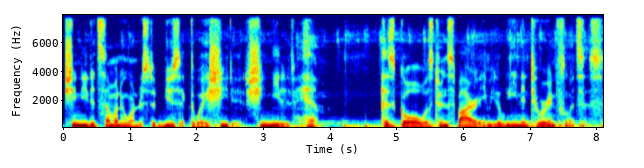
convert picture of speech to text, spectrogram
She needed someone who understood music the way she did. She needed him. His goal was to inspire Amy to lean into her influences.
